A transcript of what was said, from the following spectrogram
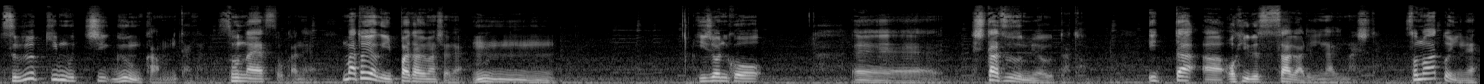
つぶきむち軍艦みたいなそんなやつとかね。まあとにかくいっぱい食べましたね。うんうんうんうん。非常にこう、えー、舌鼓を打ったと。いったあお昼下がりになりました。その後にね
